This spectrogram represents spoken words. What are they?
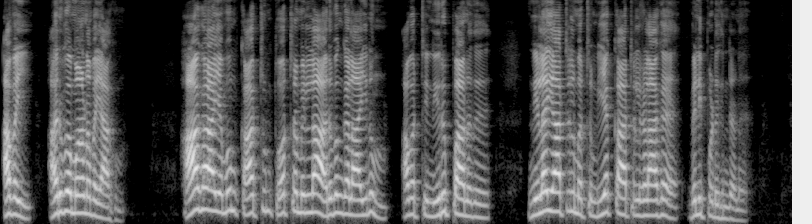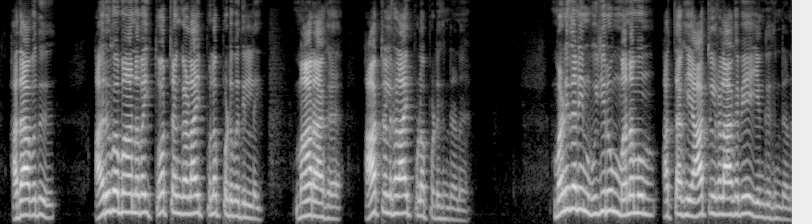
அவை அருவமானவையாகும். ஆகாயமும் காற்றும் தோற்றமில்லா அருவங்களாயினும் அவற்றின் இருப்பானது நிலையாற்றல் மற்றும் இயக்க ஆற்றல்களாக வெளிப்படுகின்றன. அதாவது அருவமானவை தோற்றங்களாய் புலப்படுவதில்லை மாறாக ஆற்றல்களாய் புலப்படுகின்றன. மனிதனின் உயிரும் மனமும் அத்தகைய ஆற்றல்களாகவே இயங்குகின்றன.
